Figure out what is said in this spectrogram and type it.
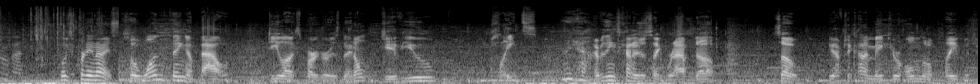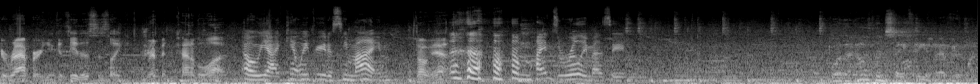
Okay. Looks pretty nice. So one thing about D-Luxe Burger is they don't give you plates. Yeah. Everything's kind of just like wrapped up. So you have to kind of make your own little plate with your wrapper. And you can see this is like dripping kind of a lot. Oh yeah. I can't wait for you to see mine. Oh yeah. Mine's really messy. For the health and safety of everyone,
